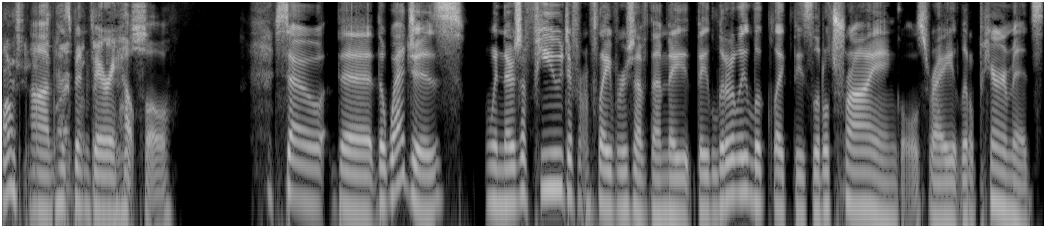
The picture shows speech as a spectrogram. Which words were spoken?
Why don't you um, has been very helpful. So the the wedges, when there's a few different flavors of them, they they literally look like these little triangles, right? Little pyramids,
